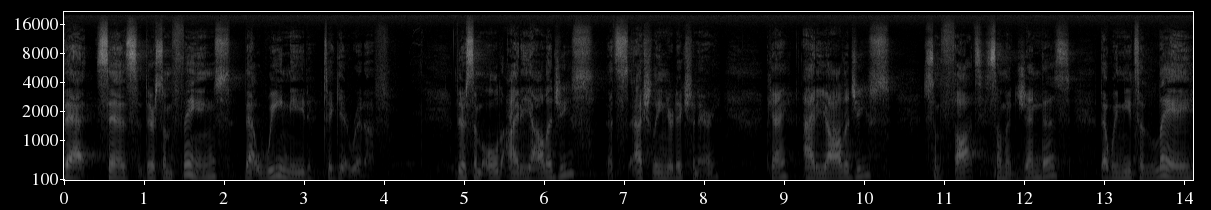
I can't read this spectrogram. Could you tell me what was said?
that says there's some things that we need to get rid of. There's some old ideologies, that's actually in your dictionary, okay? Ideologies, some thoughts, some agendas that we need to lay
